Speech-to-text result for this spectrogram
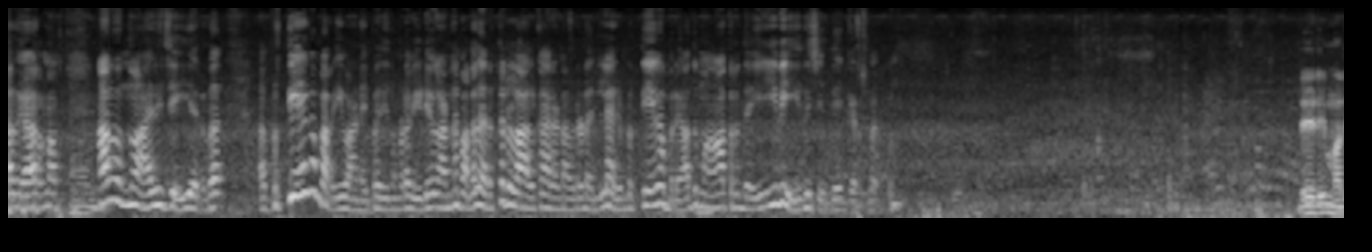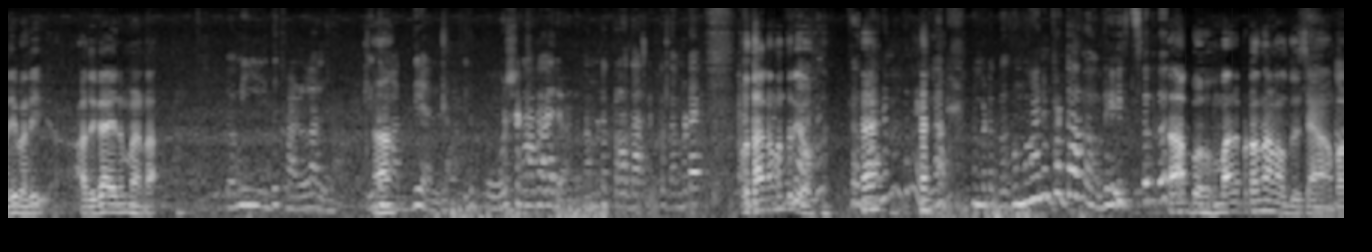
അത് കാരണം അതൊന്നും ആരും ചെയ്യരുത്. പ്രത്യേകം പറയുവാണ്. ഇപ്പം നമ്മുടെ വീഡിയോ കാണുന്ന പലതരത്തിലുള്ള ആൾക്കാരാണ് അവരോട് എല്ലാവരും പ്രത്യേകം പറയും. അത് മാത്രം ദയവ് ചെയ്ത് ചെയ്തേക്കരുത്. ഡേഡി മതി മതി. അധികമായാലും വേണ്ട. ടോമി ഇത് കള്ളല്ല. ഇത് മദ്യല്ല. മദ്യമല്ല ഇത് പോഷകാഹാരമാണ്. നമ്മുടെ പ്രധാന നമ്മുടെ പ്രധാനമന്ത്രിയോ? പ്രധാനമന്ത്രിയല്ല. നമ്മുടെ ബഹുമാനപ്പെട്ട ഉദ്ദേശിച്ചത്. ബഹുമാനപ്പെട്ടെന്നാണോ ഉദ്ദേശിച്ചത്?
